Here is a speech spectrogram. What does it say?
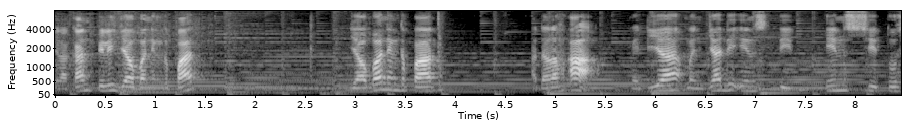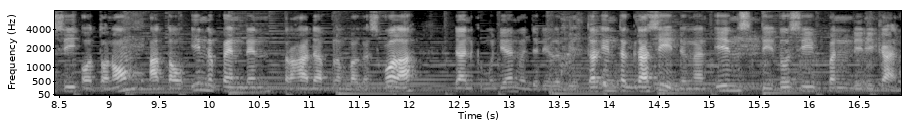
Silakan pilih jawaban yang tepat. Jawaban yang tepat adalah A. Media menjadi institusi otonom atau independen terhadap lembaga sekolah dan kemudian menjadi lebih terintegrasi dengan institusi pendidikan.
